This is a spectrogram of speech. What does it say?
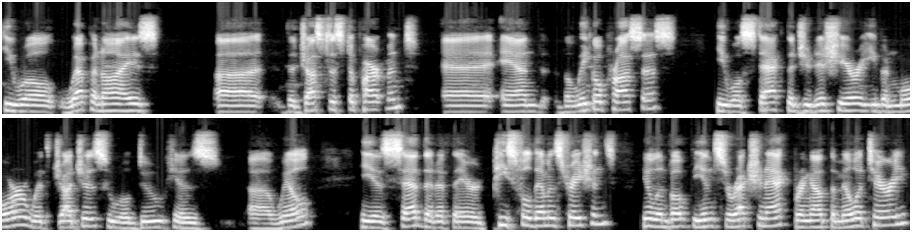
He will weaponize uh, the Justice Department uh, and the legal process. He will stack the judiciary even more with judges who will do his uh, will. He has said that if they are peaceful demonstrations, He'll invoke the Insurrection Act, bring out the military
